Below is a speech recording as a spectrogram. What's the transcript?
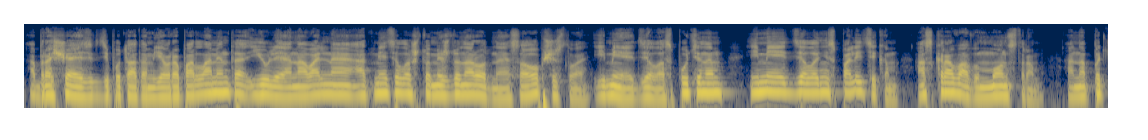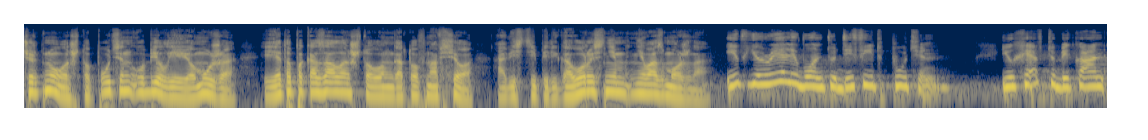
Обращаясь к депутатам Европарламента, Юлия Навальная отметила, что международное сообщество, имея дело с Путиным, имеет дело не с политиком, а с кровавым монстром. Она подчеркнула, что Путин убил ее мужа, и это показало, что он готов на все, а вести переговоры с ним невозможно. If you really want to defeat Putin, you have to become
